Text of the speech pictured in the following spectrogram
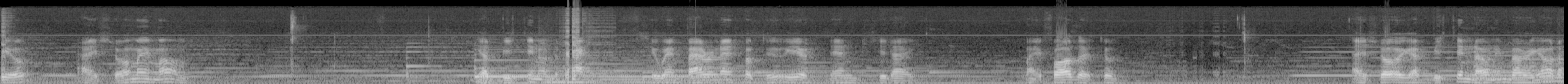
field, I saw my mom got beaten on the back. She went paralyzed for two years, then she died. My father too. I saw he got beaten down in Barrigada.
